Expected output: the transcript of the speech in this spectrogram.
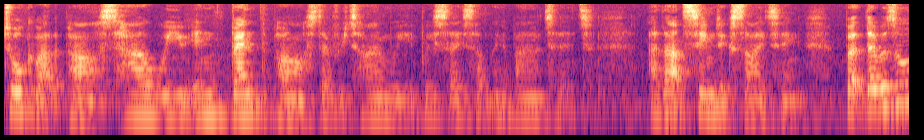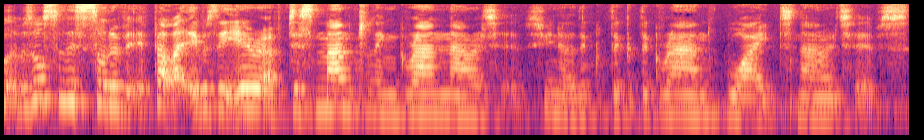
talk about the past, how we invent the past every time we, we say something about it. And that seemed exciting. But there was, all, it was also this sort of, it felt like it was the era of dismantling grand narratives, you know, the, the, the grand white narratives,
